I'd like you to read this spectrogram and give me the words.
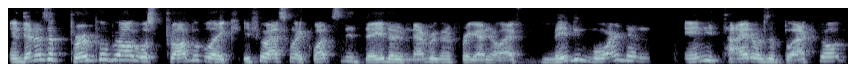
And then as a purple belt was probably like, if you ask me like, what's the day that you're never gonna forget in your life? Maybe more than any title as a black belt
